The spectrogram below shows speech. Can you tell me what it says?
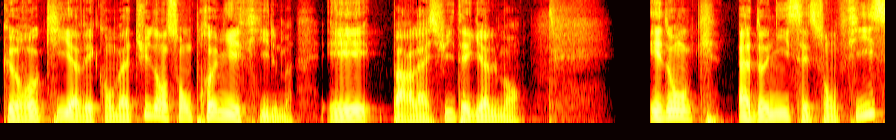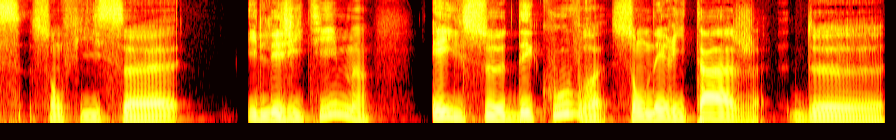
que Rocky avait combattu dans son premier film et par la suite également. Et donc, Adonis est son fils, son fils euh, illégitime, et il se découvre son héritage de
